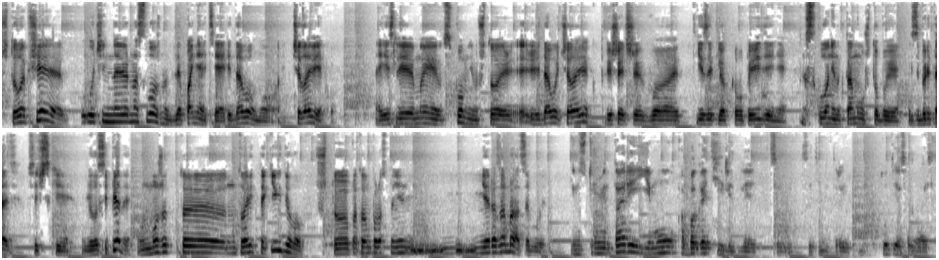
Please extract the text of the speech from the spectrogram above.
что вообще очень, наверное, сложно для понятия рядовому человеку. А если мы вспомним, что рядовой человек, пришедший в язык легкого поведения, склонен к тому, чтобы изобретать всяческие велосипеды, он может э, натворить таких делов, что потом просто не, не разобраться будет. Инструментарий ему обогатили для этих целей с этими трейтами. Тут я согласен.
